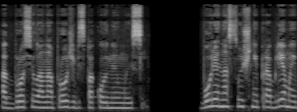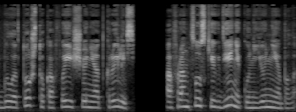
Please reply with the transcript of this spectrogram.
отбросила она прочь беспокойную мысль. Более насущной проблемой было то, что кафе еще не открылись, а французских денег у нее не было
